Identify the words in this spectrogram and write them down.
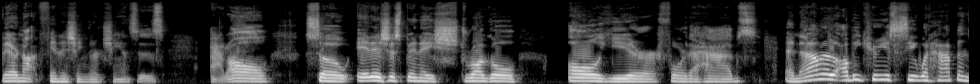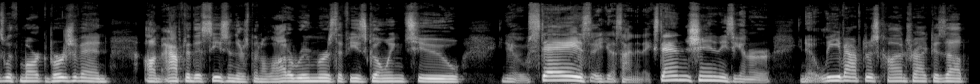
they're not finishing their chances at all. So it has just been a struggle all year for the Habs. And then I'm gonna, I'll be curious to see what happens with Marc Bergevin um, after this season. There's been a lot of rumors if he's going to, you know, stay. Is he going to sign an extension? Is he going to, you know, leave after his contract is up?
